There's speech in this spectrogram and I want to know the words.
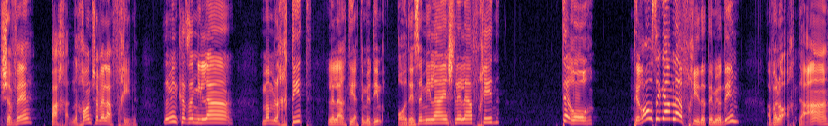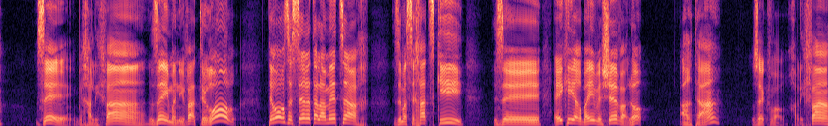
שווה פחד, נכון? שווה להפחיד. זה מין כזה מילה ממלכתית ללהרתיע. אתם יודעים עוד איזה מילה יש ללהפחיד? טרור. טרור זה גם להפחיד, אתם יודעים? אבל לא, הרתעה, זה בחליפה, זה עם עניבה. טרור? טרור זה סרט על המצח, זה מסכת סקי, זה AK-47, לא. הרתעה? זה כבר חליפה,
